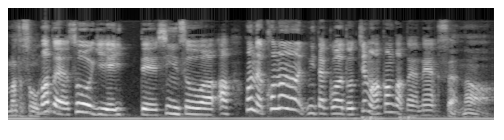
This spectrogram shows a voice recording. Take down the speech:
またそうまた葬儀へ行って真相は。あほんならこの二択はどっちもあかんかったよね。そうやな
